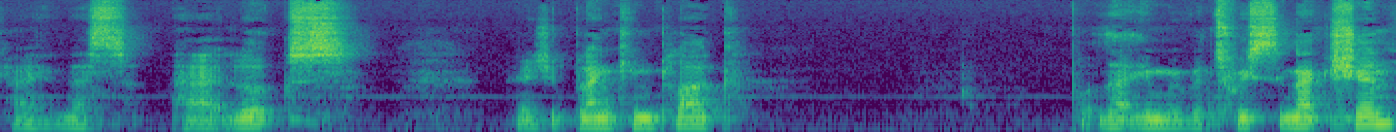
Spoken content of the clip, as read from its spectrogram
Okay, that's how it looks. There's your blanking plug. Put that in with a twisting action.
